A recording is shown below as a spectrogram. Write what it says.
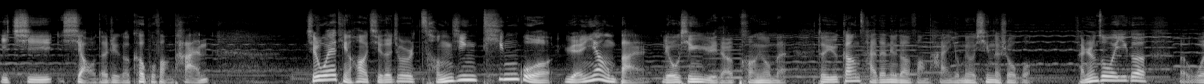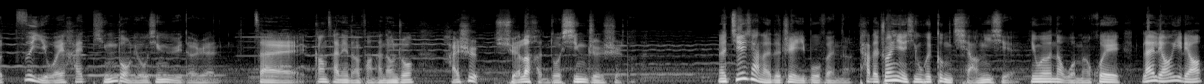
一期小的这个科普访谈。其实我也挺好奇的，就是曾经听过原样版流星雨的朋友们。对于刚才的那段访谈有没有新的收获？反正作为一个呃，我自以为还挺懂流星雨的人，在刚才那段访谈当中，还是学了很多新知识的。那接下来的这一部分呢，它的专业性会更强一些，因为呢，我们会来聊一聊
